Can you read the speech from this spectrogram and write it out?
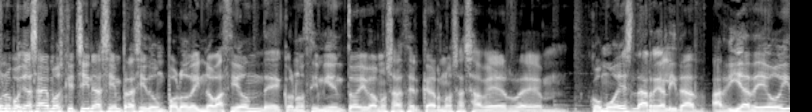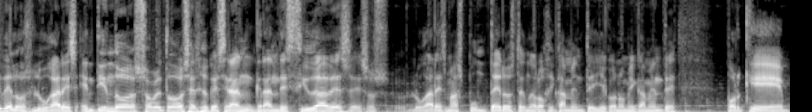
Bueno, pues ya sabemos que China siempre ha sido un polo de innovación, de conocimiento y vamos a acercarnos a saber em, cómo es la realidad a día de hoy de los lugares. Entiendo sobre todo, Sergio, que serán grandes ciudades, esos lugares más punteros tecnológicamente y económicamente, porque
